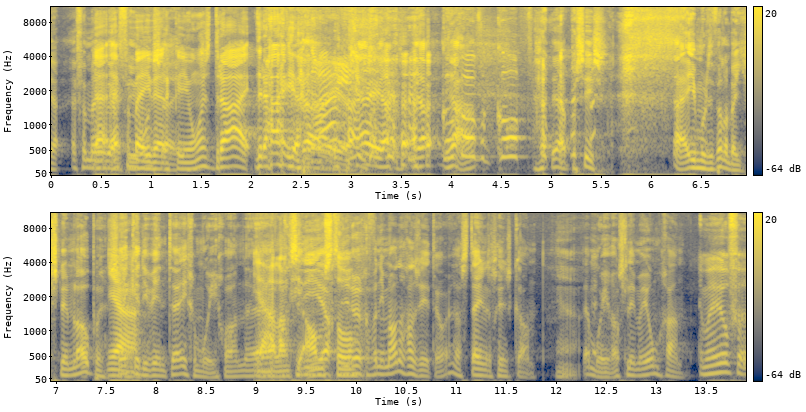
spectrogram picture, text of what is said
Ja, even ja, meewerken. even meewerken jongens. jongens. Draai, draaien. Draaien. Ja, ja, ja, Kop ja, over kop. ja, precies. Ja, je moet het wel een beetje slim lopen. Ja. Zeker die wind tegen moet je gewoon eh, Ja, langs die achter Amstel. die ruggen van die mannen gaan zitten hoor. Als het enigszins kan. Ja. Daar moet je wel slim mee omgaan. Ja, maar heel veel,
